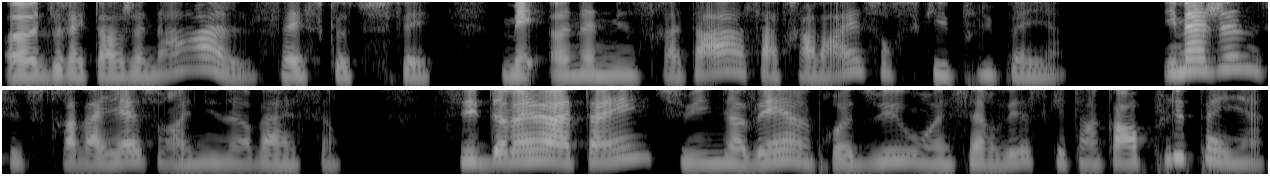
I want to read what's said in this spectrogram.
Un directeur général fait ce que tu fais. Mais un administrateur, ça travaille sur ce qui est plus payant. Imagine si tu travaillais sur une innovation. Si demain matin, tu innovais un produit ou un service qui est encore plus payant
